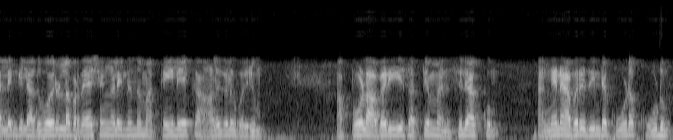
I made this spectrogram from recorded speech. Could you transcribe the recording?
അല്ലെങ്കിൽ അതുപോലുള്ള പ്രദേശങ്ങളിൽ നിന്ന് മക്കയിലേക്ക് ആളുകൾ വരും. അപ്പോൾ അവർ ഈ സത്യം മനസ്സിലാക്കും. അങ്ങനെ അവർ ഇതിന്റെ കൂടെ കൂടും.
